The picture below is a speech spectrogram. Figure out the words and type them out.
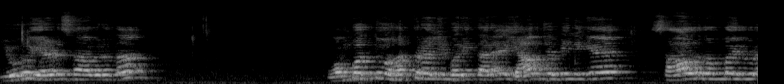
ಇವರು ಎರಡ್ ಸಾವಿರದ ಒಂಬತ್ತು ಹತ್ತರಲ್ಲಿ ಬರೀತಾರೆ. ಯಾವ ಜಮೀನಿಗೆ? ಸಾವಿರದ ಒಂಬೈನೂರ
